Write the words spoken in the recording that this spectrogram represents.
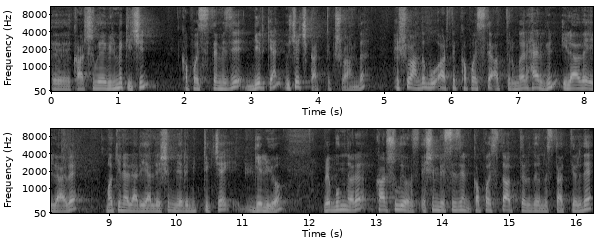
e, karşılayabilmek için kapasitemizi birken üçe çıkarttık şu anda. Ve şu anda bu artık kapasite arttırımları her gün ilave ilave makineler yerleşimleri bittikçe geliyor. Ve bunları karşılıyoruz. E şimdi sizin kapasite arttırdığınız takdirde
